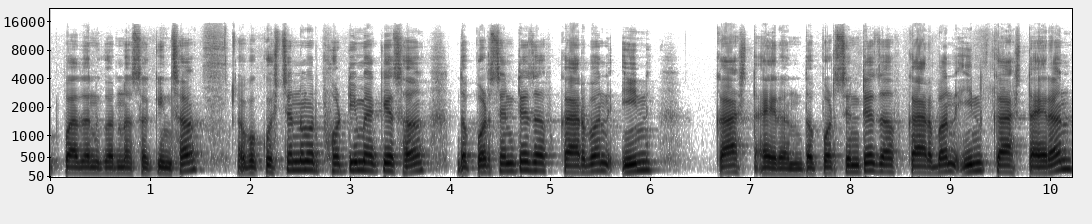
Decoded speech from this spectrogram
उत्पादन गर्न सकिन्छ। अब क्वेसन नम्बर फोर्टीमा के छ? The percentage of carbon in cast iron the percentage of carbon in cast iron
